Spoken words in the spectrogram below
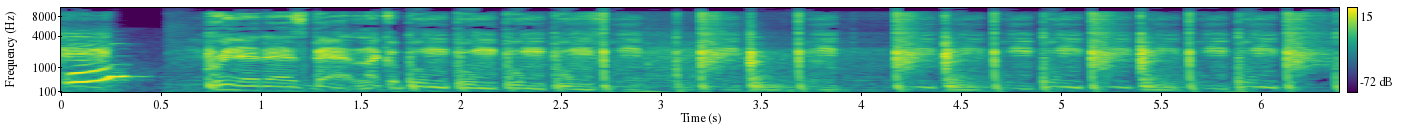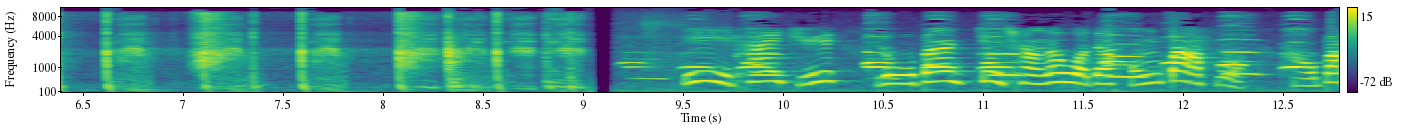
滋。一开局，鲁班就抢了我的红 buff，好吧，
